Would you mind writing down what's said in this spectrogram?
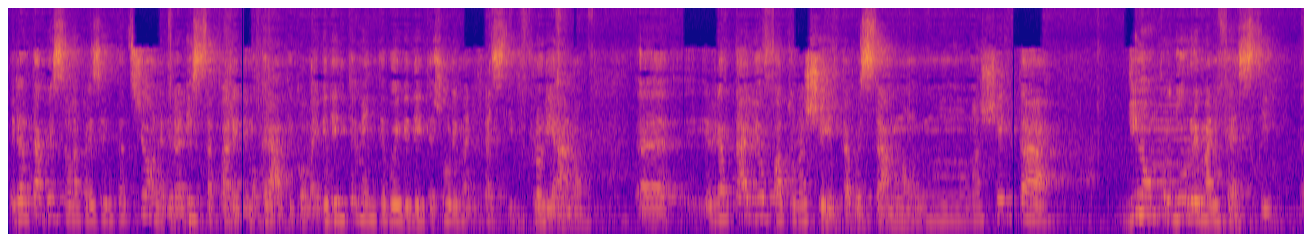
In realtà questa è una presentazione della lista Fare Democratico, ma evidentemente voi vedete solo i manifesti di Floriano. Eh, in realtà io ho fatto una scelta quest'anno, una scelta di non produrre manifesti. Eh,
